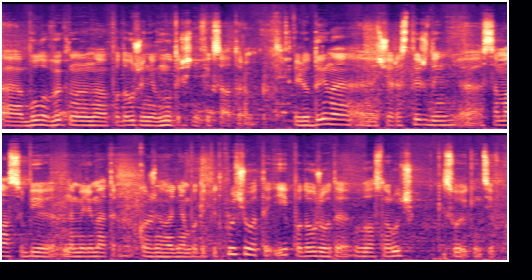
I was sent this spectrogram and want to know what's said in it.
е, було виконано подовження внутрішнім фіксатором. Людина е, через тиждень е, сама собі на міліметр кожного дня буде підкручувати і подовжувати власноруч втратити свою кінцівку.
